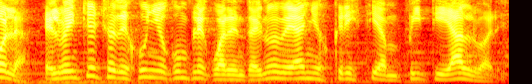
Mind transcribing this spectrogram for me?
Hola, el 28 de junio cumple 49 años Cristian Pitti Álvarez,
